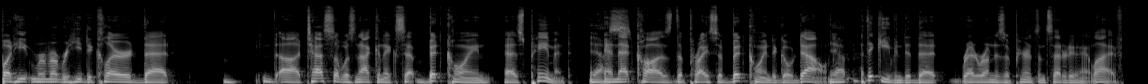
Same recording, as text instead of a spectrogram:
But he, remember, he declared that uh, Tesla was not going to accept Bitcoin as payment. Yes. And that caused the price of Bitcoin to go down. Yep. I think he even did that right around his appearance on Saturday Night Live.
